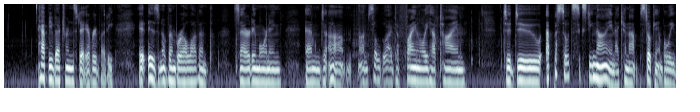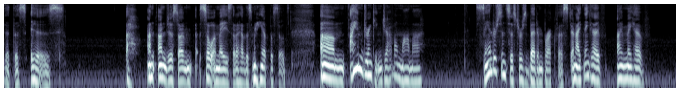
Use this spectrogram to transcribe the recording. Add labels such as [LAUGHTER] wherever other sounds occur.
[LAUGHS] happy Veterans Day everybody. It is November 11th, Saturday morning, and um, I'm so glad to finally have time to do episode 69. I cannot still can't believe that this is oh, I'm I'm just I'm so amazed that I have this [LAUGHS] many episodes. Um, I am drinking Java Momma Sanderson Sisters Bed and Breakfast, and I think I've I may have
